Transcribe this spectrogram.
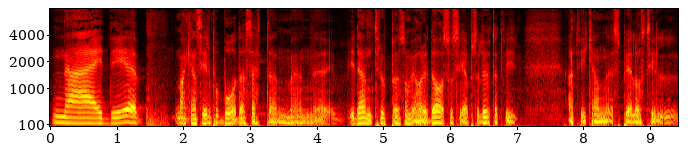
Nej, det man kan se det på båda sätten men uh, i den truppen som vi har idag så ser jag absolut att vi att vi kan spela oss till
